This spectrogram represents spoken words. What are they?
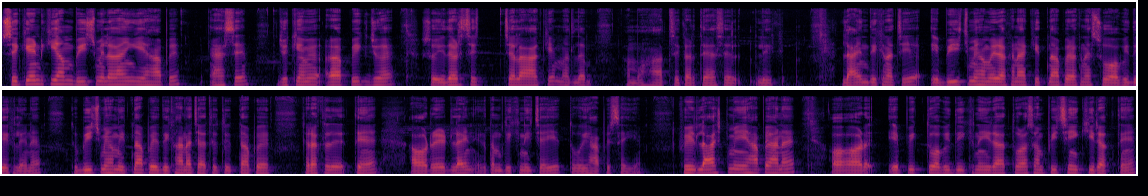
सेकेंड की हम बीच में लगाएँगे यहाँ पे, ऐसे, जो कि हमें पिक जो है, सो इधर से चला आके मतलब हम हाथ से करते हैं ऐसे लिख लाइन दिखना चाहिए। ये बीच में हमें रखना है, कितना पे रखना है, सो अभी देख लेना है। तो बीच में हम इतना पे दिखाना चाहते हैं तो इतना पे रख लेते हैं और रेड लाइन एकदम दिखनी चाहिए तो यहाँ पे सही है। फिर लास्ट में यहाँ पे आना है और ये पिक तो अभी दिख नहीं रहा, थोड़ा सा हम पीछे ही की रखते हैं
